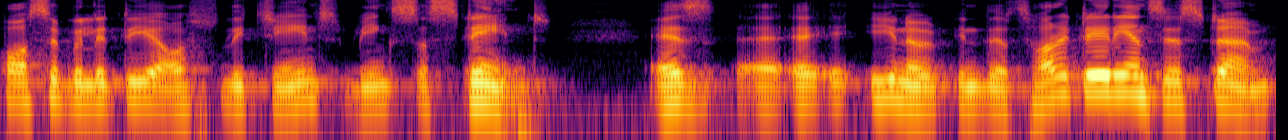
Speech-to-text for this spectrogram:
possibility of the change being sustained as, uh, uh, you know, in the authoritarian system,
